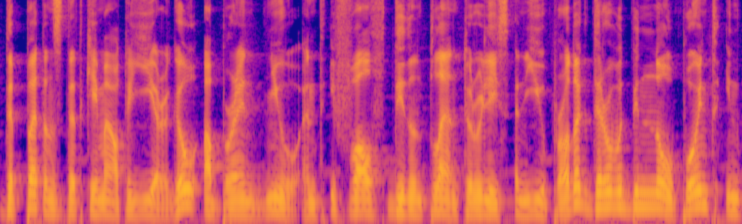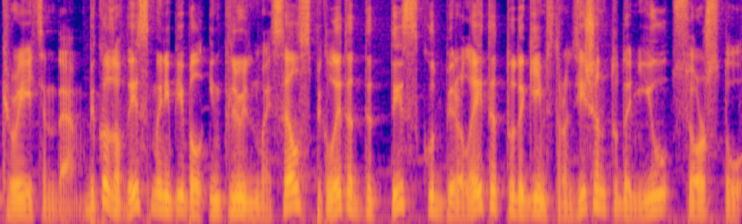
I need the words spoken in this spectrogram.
The patents that came out a year ago are brand new, and if Valve didn't plan to release a new product, there would be no point in creating them. Because of this, many people, including myself, speculated that this could be related to the game's game's transition to the new Source 2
